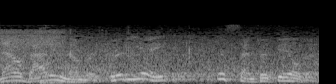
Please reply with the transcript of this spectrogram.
Now batting number 38, the center fielder.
